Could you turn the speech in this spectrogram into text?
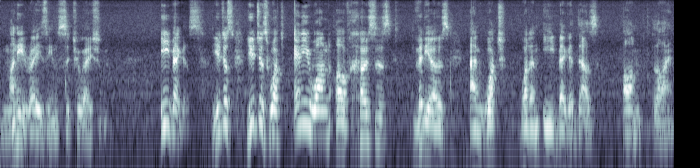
money-raising situation. E-beggars. You just you just watch any one of Gouws's videos and watch what an e-beggar does online.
